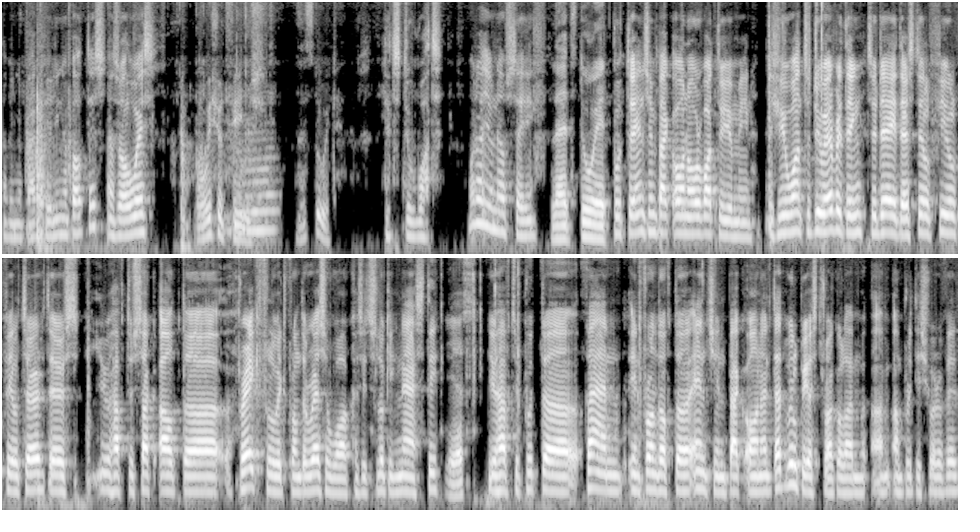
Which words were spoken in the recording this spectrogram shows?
Having a bad feeling about this, as always. Well, we should finish. Let's do it. Let's do what? What are you now saying? Let's do it. Put the engine back on, or what do you mean? If you want to do everything today, there's still fuel filter. There's you have to suck out the brake fluid from the reservoir because it's looking nasty. Yes. You have to put the fan in front of the engine back on, and that will be a struggle. I'm I'm, I'm pretty sure of it.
